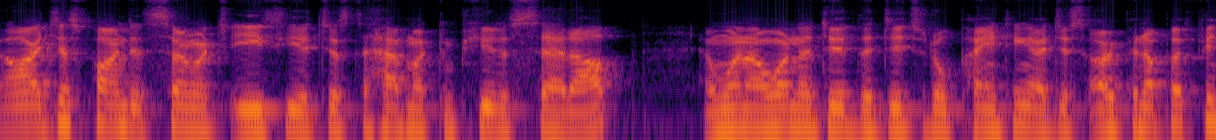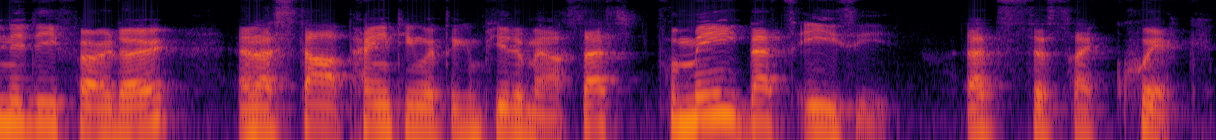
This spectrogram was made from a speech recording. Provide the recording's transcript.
I just find it so much easier just to have my computer set up. And when I want to do the digital painting, I just open up Affinity Photo and I start painting with the computer mouse. That's for me, that's easy. That's just like quick.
